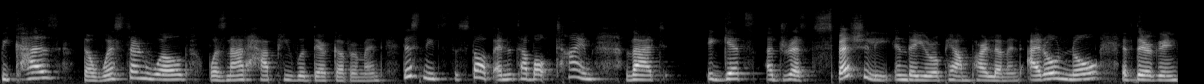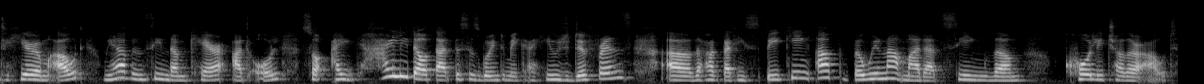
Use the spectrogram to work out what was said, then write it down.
because the Western world was not happy with their government. This needs to stop, and it's about time that it gets addressed, especially in the European Parliament. I don't know if they're going to hear him out. We haven't seen them care at all. So I highly doubt that this is going to make a huge difference, uh, the fact that he's speaking up, but we're not mad at seeing them call each other out.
